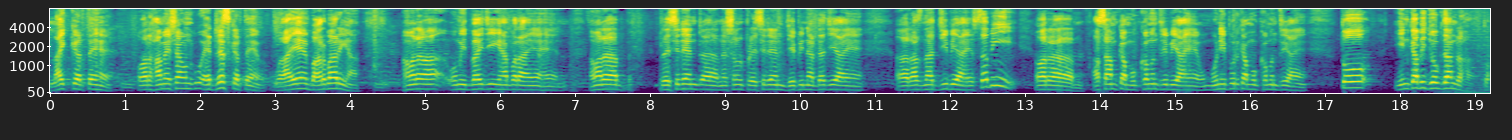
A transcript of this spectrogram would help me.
लाइक करते हैं और हमेशा उनको एड्रेस करते हैं वो आए हैं बार बार यहाँ। हमारा अमित भाई जी यहाँ पर आए हैं हमारा president national president JP Nadda ji आए हैं राजनाथ जी भी आए हैं सभी और असम का मुख्यमंत्री भी आए हैं मणिपुर का मुख्यमंत्री आए हैं तो इनका भी योगदान रहा तो।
